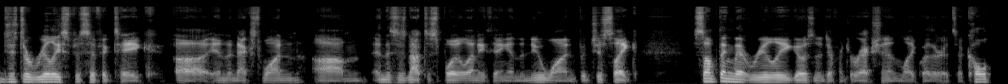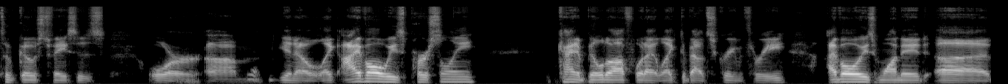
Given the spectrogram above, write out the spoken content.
just a really specific take uh in the next one. Um and this is not to spoil anything in the new one, but just like something that really goes in a different direction, like whether it's a cult of ghost faces or um, you know, like I've always personally kind of build off what I liked about Scream 3. I've always wanted uh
